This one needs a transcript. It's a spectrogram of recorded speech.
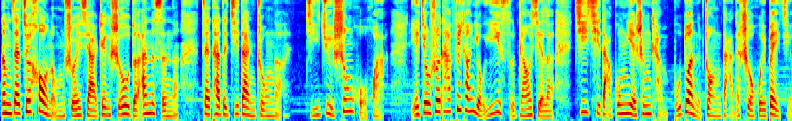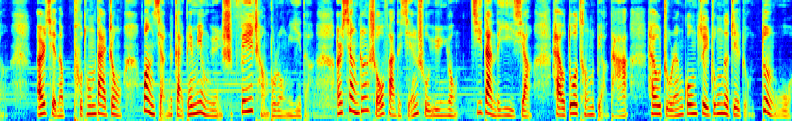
那么在最后呢，我们说一下这个舍伍德·安德森呢，在他的鸡蛋中呢。极具生活化，也就是说，它非常有意思，描写了机器大工业生产不断的壮大的社会背景，而且呢，普通大众妄想着改变命运是非常不容易的。而象征手法的娴熟运用，鸡蛋的意象，还有多层的表达，还有主人公最终的这种顿悟，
